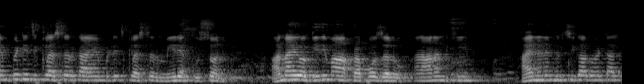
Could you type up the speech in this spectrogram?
ఎంపీటీసీ క్లస్టర్ కా ఎంపీటీసీ క్లస్టర్ మీరే కూర్చొని అన్నయ్యో గిది మా ప్రపోజలు అని ఆనంద్కి ఆయన ఎందుకు చికాకు పెట్టాలి?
